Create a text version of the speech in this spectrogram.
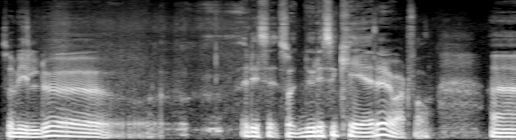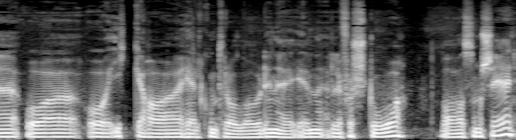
så vil du Du risikerer i hvert fall å ikke ha helt kontroll over din egen Eller forstå hva som skjer.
